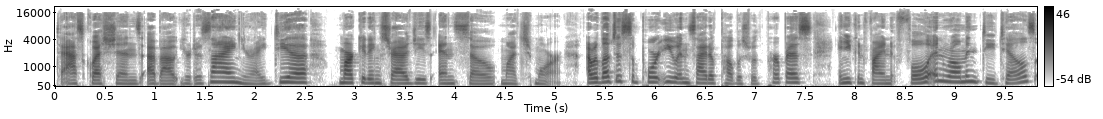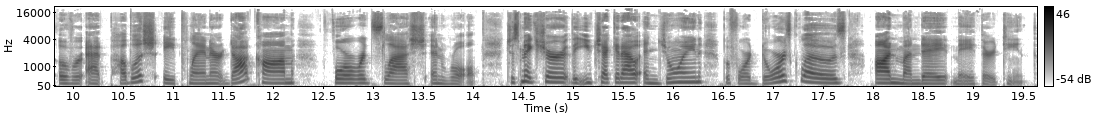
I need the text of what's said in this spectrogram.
to ask questions about your design, your idea, marketing strategies, and so much more. I would love to support you inside of Publish with Purpose, and you can find full enrollment details over at publishaplanner.com forward slash enroll. Just make sure that you check it out and join before doors close on Monday, May 13th.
